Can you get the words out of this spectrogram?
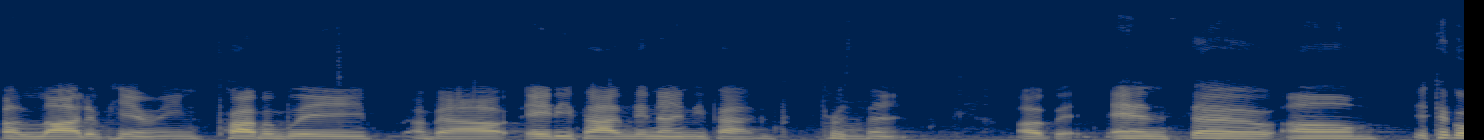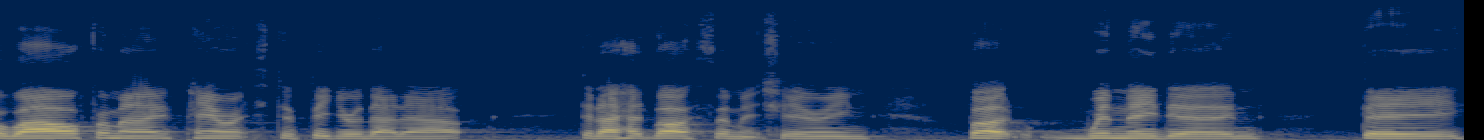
a lot of hearing, probably about 85 to 95 percent mm. of it. And so um, it took a while for my parents to figure that out, that I had lost so much hearing. But when they did, they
